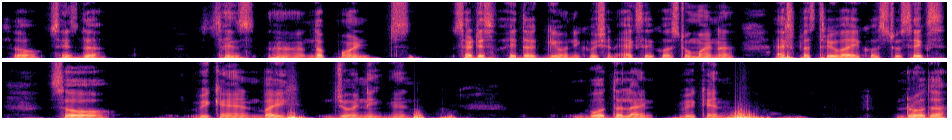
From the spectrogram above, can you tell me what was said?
So since the since uh, the points satisfy the given equation x equals to minus x plus 3y equals to 6 so we can by joining in both the line we can draw the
